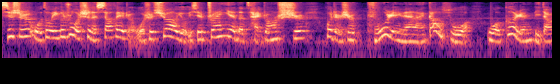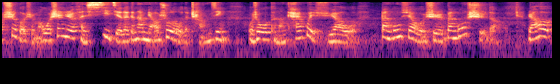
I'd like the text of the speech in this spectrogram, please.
其实我作为一个弱势的消费者，我是需要有一些专业的彩妆师或者是服务人员来告诉我，我个人比较适合什么。我甚至很细节的跟他描述了我的场景，我说我可能开会需要，我办公需要，我是办公室的。然后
